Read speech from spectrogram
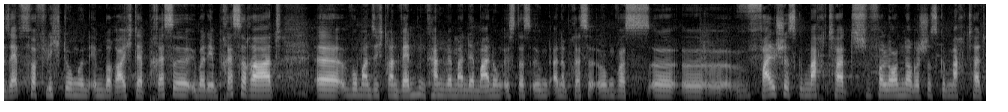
Selbstverpflichtungen im Bereich der Presse über den Presserat äh, wo man sich dran wenden kann, wenn man der Meinung ist, dass irgendeine Presse irgendwas äh, äh, Falsches gemacht hat, Verleumderisches gemacht hat,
